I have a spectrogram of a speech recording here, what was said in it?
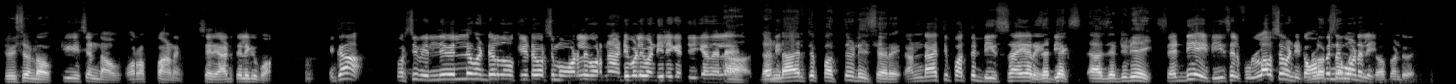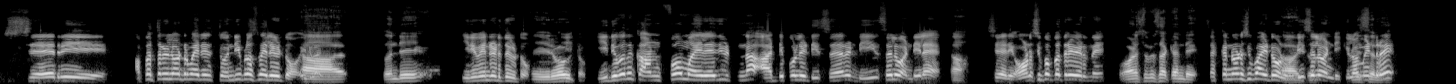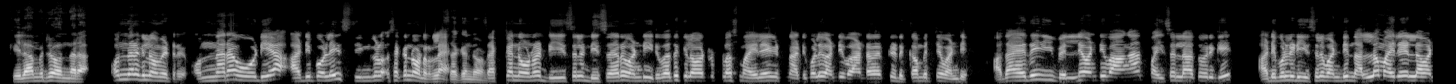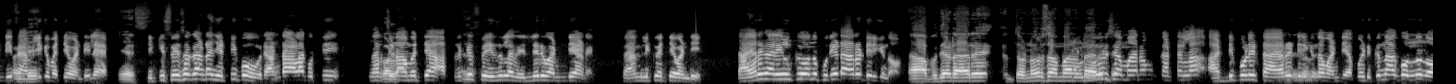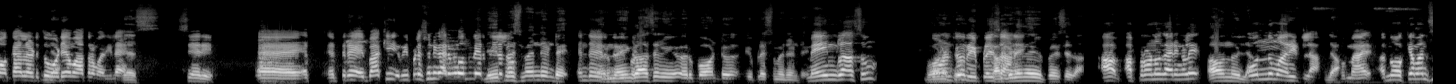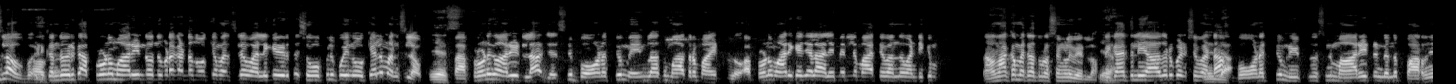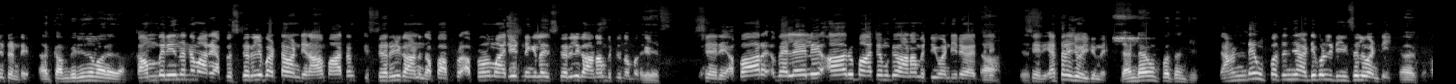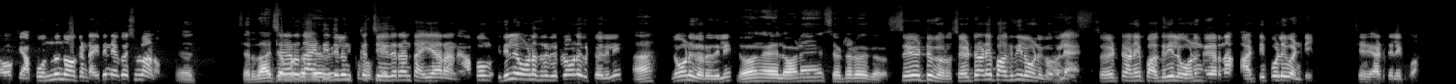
ട്യൂഷൻ ഉണ്ടാവും. ട്യൂഷൻ ഉണ്ടാവും. ഉറപ്പാണ്. ശരി അടുത്തേക്ക് പോവാം. ഇക്ക കുറച്ച് വലിയ വലിയ വണ്ടികൾ നോക്കിയിട്ട് കുറച്ച് മോഡൽ കുറഞ്ഞ അടിപൊളി വണ്ടിയിലേക്ക് എത്തിയിരിക്കുന്നല്ലേ രണ്ടായിരത്തി പത്ത് ഡിസയർ രണ്ടായിരത്തി പത്ത് ഡിസയർ ഡീസൽ ഫുൾ ഓപ്ഷൻ വണ്ടി ടോപ്പിന്റെ മോഡൽ ശരി. അപ്പൊ എത്ര kilometre mileage twenty plus mileage കിട്ടോ? ട്വന്റി ഇരുപതിന്റെ അടുത്ത് കിട്ടും. ഇരുപത് കിട്ടും. ഇരുപത് കൺഫേം മൈലേജ് കിട്ടുന്ന അടിപൊളി ഡിസയർ ഡീസൽ വണ്ടി അല്ലേ. ശരി. ഓണർഷിപ്പ് എത്ര വരുന്നത് ഓണർഷിപ്പ് സെക്കൻഡ് സെക്കൻഡ് ഓണർഷിപ്പ് ആയിട്ടുള്ളൂ. ഡീസൽ വണ്ടി. കിലോമീറ്റർ കിലോമീറ്റർ ഒന്നര. ഒന്നര കിലോമീറ്റർ ഒന്നര ഓടിയ അടിപൊളി സിംഗിൾ സെക്കൻഡ് ഓണർ അല്ലേ? Second owner second owner diesel Dzire വണ്ടി ഇരുപത് കിലോമീറ്റർ പ്ലസ് മൈലേജ് കിട്ടുന്ന അടിപൊളി വണ്ടി വേണ്ടവർക്ക് എടുക്കാൻ പറ്റിയ വണ്ടി. അതായത് ഈ വലിയ വണ്ടി വാങ്ങാൻ പൈസ ഇല്ലാത്തവർക്ക് അടിപൊളി ഡീസൽ വണ്ടി നല്ല മൈലേജ് ഉള്ള വണ്ടി. ഫാമിലിക്ക് പറ്റിയ വണ്ടി അല്ലേ? സിറ്റി സ്പേസ് ഒക്കെ കണ്ടാൽ ഞെട്ടിപ്പോവും. രണ്ടാളെ കുത്തി നിർത്തിടാൻ പറ്റിയ അത്രയ്ക്ക് സ്പേസ് ഉള്ള വലിയൊരു വണ്ടിയാണ് ഫാമിലിക്ക് പറ്റിയ വണ്ടി. ടയർ കാര്യങ്ങൾക്ക് ഒന്ന് പുതിയ ടയർ ഇട്ടിരിക്കുന്നോ? ആ പുതിയ ടയർ തൊണ്ണൂറ് ശതമാനം തൊണ്ണൂറ് ശതമാനം കട്ടുള്ള അടിപൊളി ടയർ ഇട്ടിരിക്കുന്ന വണ്ടി അപ്പൊ എടുക്കുന്ന ആൾക്ക് ഒന്ന് നോക്കാൻ അടുത്ത് ഓടിയാൽ മാത്രം മതി അല്ലേ? ശരി. എത്ര ബാക്കി റീപ്ലേസ്മെന്റ് കാര്യങ്ങളൊന്നും റീപ്ലേസ്മെന്റ് ഉണ്ട്. മെയിൻ ഗ്ലാസ് ഒരു ബോണ്ട് റീപ്ലേസ്മെന്റ് ഉണ്ട്. മെയിൻ ഗ്ലാസും ബോണ്ടും റീപ്ലേസ് ആണ്. റീപ്ലേസ് ചെയ്താ. അപ്രോണും കാര്യങ്ങൾ ഒന്നുമില്ല. ഒന്നും മാറിയിട്ടില്ല. അത് നോക്കിയാൽ മനസ്സിലാവും. എടുക്കേണ്ടവർക്ക് അപ്രോണ് മാറിയിട്ടുണ്ടോ എന്ന് ഇവിടെ കണ്ട് നോക്കിയാൽ മനസ്സിലാവും. അല്ലെങ്കിൽ എടുത്ത് ഷോപ്പിൽ പോയി നോക്കിയാലും മനസ്സിലാവും. അപ്രോണ് മാറിയിട്ടില്ല. ജസ്റ്റ് ബോണറ്റും മെയിൻ ഗ്ലാസ് മാത്രം മാറിയിട്ടുള്ളൂ. അപ്രോണ് മാറി കഴിഞ്ഞാൽ അലൈൻമെന്റിൽ മാറ്റം വന്ന വണ്ടിക്കും നന്നാക്കാൻ പറ്റാത്ത പ്രശ്നങ്ങൾ വരില്ല. ഇക്കാര്യത്തിൽ യാതൊരു പെൻഷൻ വേണ്ട. ബോണറ്റും റീപ്ലേസ്മെന്റും മാറിയിട്ടുണ്ടെന്ന് പറഞ്ഞിട്ടുണ്ട്. കമ്പനിയിൽ കമ്പനി കമ്പനിയിൽ തന്നെ മാറി. അപ്പൊ ഹിസ്റ്ററിൽ പെട്ട വണ്ടിയാണ്. ആ മാറ്റം ഹിസ്റ്ററിൽ കാണുന്നു അപ്പൊ അപ്പോഴും മാറ്റിയിട്ടുണ്ടെങ്കിൽ ഹിസ്റ്ററിൽ കാണാൻ പറ്റും നമുക്ക്. ശരി. അപ്പൊ ആ വിലയിൽ ആ ഒരു മാറ്റം നമുക്ക് കാണാൻ പറ്റും വണ്ടിയുടെ കാര്യത്തിൽ. കാര്യത്തിൽ ശരി. എത്ര ചോദിക്കുന്നത് രണ്ടേ മുപ്പത്തഞ്ച്. രണ്ടേ മുപ്പത്തഞ്ച് അടിപൊളി ഡീസൽ വണ്ടി. ഓക്കെ അപ്പൊ ഒന്നും നോക്കണ്ട. ഇത് നെഗോഷ്യബിൾ ആണോ? ചെറുതായിട്ട് ചെറുതായിട്ട് ഇതിലും ചെയ്തു തരാൻ തയ്യാറാണ്. അപ്പം ഇതിൽ ലോൺ എത്ര ലോൺ കിട്ടും ഇതിൽ? ലോൺ കയറും ഇതിൽ? ലോൺ ലോണ് സേർട്ട് കയറും. സേട്ട് കയറും. സേട്ട് ആണെങ്കിൽ പകുതി ലോൺ കയറും അല്ലെ? സേട്ട് ആണെങ്കിൽ പകുതി ലോണും കയറുന്ന അടിപൊളി വണ്ടി. ശരി അടുത്തേക്ക് പോവാം.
